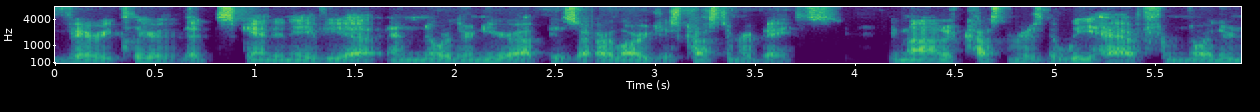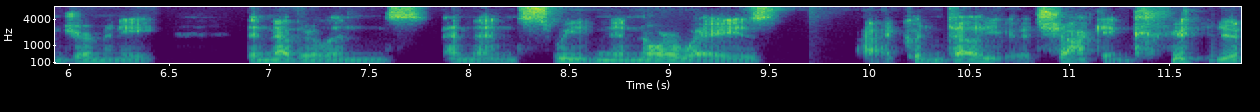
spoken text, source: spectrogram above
very clear that Scandinavia and Northern Europe is our largest customer base. The amount of customers that we have from Northern Germany, the Netherlands, and then Sweden and Norway is I couldn't tell you. It's shocking. wow.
